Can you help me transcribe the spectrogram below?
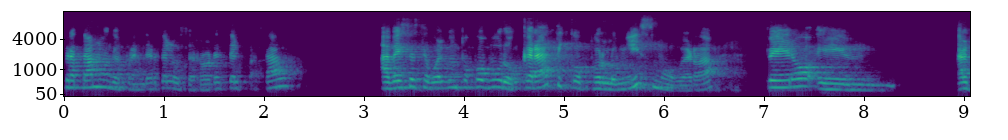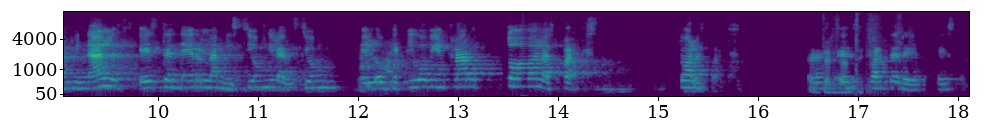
tratamos de aprender de los errores del pasado. A veces se vuelve un poco burocrático por lo mismo, ¿verdad? Pero em, al final es, tener la misión y la visión, el objetivo bien claro, todas las partes, todas las partes. Es parte de esto.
